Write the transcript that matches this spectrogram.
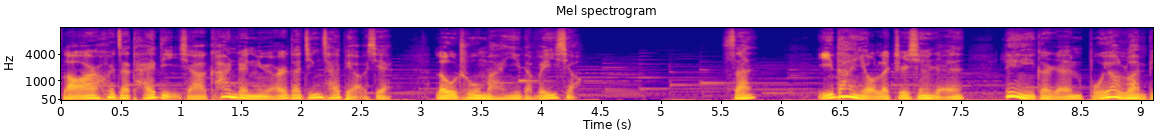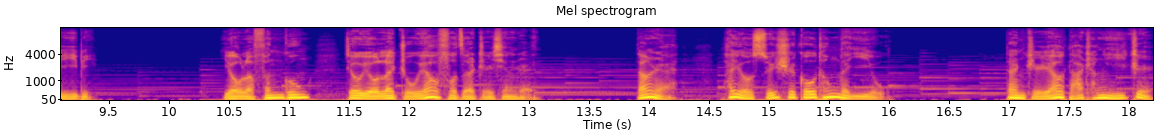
老二会在台底下看着女儿的精彩表现，露出满意的微笑。三，一旦有了执行人，另一个人不要乱逼逼。有了分工，就有了主要负责执行人。当然，他有随时沟通的义务，但只要达成一致。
